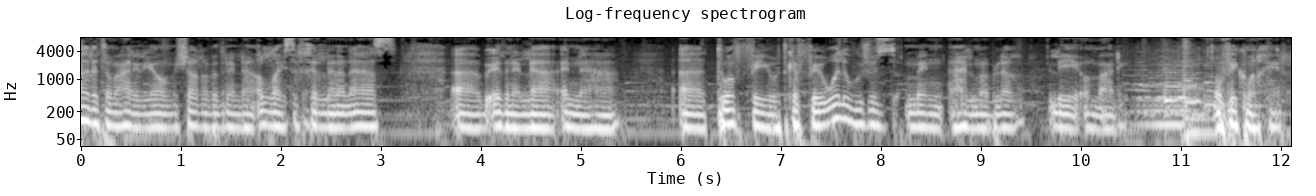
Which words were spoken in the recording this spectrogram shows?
وحالته معالي اليوم إن شاء الله بإذن الله. الله يسخر لنا ناس آه، بإذن الله إنها آه، توفي وتكفي ولو جزء من هالمبلغ لأم علي. وفيكم الخير.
